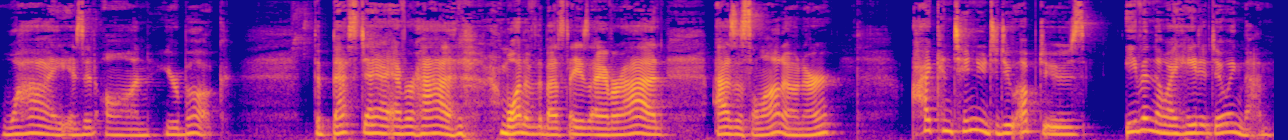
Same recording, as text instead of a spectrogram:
Why is it on your book? The best day I ever had, one of the best days I ever had as a salon owner, I continued to do updos even though I hated doing them.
